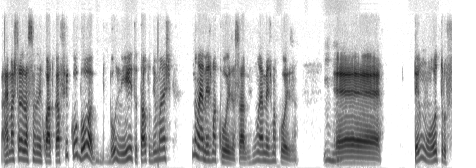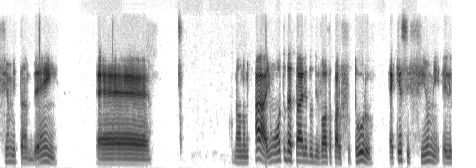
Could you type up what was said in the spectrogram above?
A remasterização em 4K ficou boa, bonito, tal, tudo, mas não é a mesma coisa, sabe? Não é a mesma coisa. Uhum. É... Tem um outro filme também. É... Como é o nome? Ah, e um outro detalhe do De Volta para o Futuro é que esse filme, ele,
